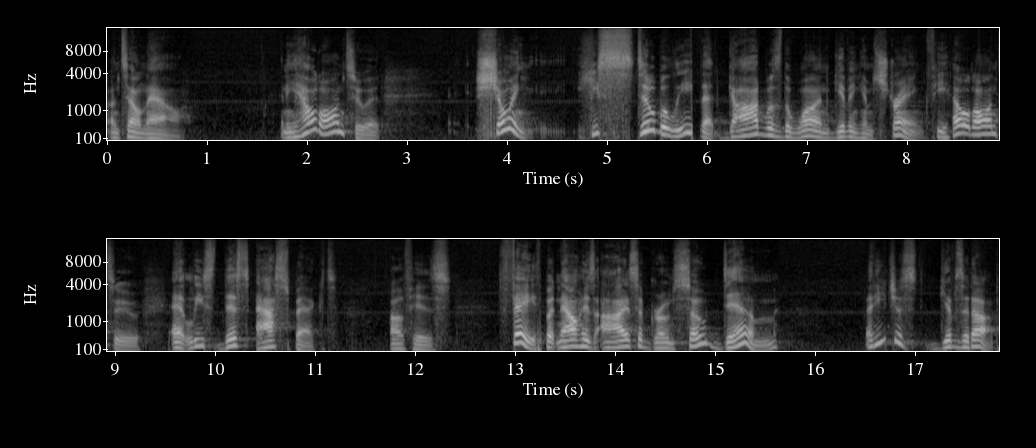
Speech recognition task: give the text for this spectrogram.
until now. And he held on to it, showing he still believed that God was the one giving him strength. He held on to at least this aspect of his faith. But now his eyes have grown so dim that he just gives it up.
